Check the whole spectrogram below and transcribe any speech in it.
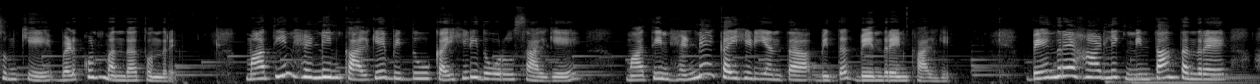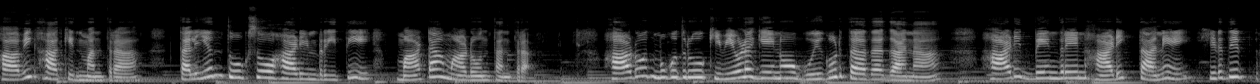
ಸುಮ್ಕೆ ಬೆಳ್ಕೊಂಡ್ ಬಂದ ತೊಂದ್ರೆ. ಮಾತಿನ ಹೆಣ್ಣಿನ ಕಾಲ್ಗೆ ಬಿದ್ದು ಕೈ ಹಿಡಿದೋರು ಸಾಲ್ಗೆ, ಮಾತಿನ ಹೆಣ್ಣೆ ಕೈ ಹಿಡಿ ಅಂತ ಬಿದ್ದದ್ ಬೇಂದ್ರೇನ್ ಕಾಲ್ಗೆ. ಬೇಂದ್ರೆ ಹಾಡ್ಲಿಕ್ ನಿಂತಾಂತಂದ್ರೆ ಹಾವಿಗ್ ಹಾಕಿದ ಮಂತ್ರ, ತಲೆಯನ್ ತೂಗ್ಸೋ ಹಾಡಿನ ರೀತಿ ಮಾಟ ಮಾಡೋನ್ ತಂತ್ರ. ಹಾಡೋದ್ ಮುಗಿದ್ರು ಕಿವಿಯೊಳಗೇನೋ ಗುಯ್ಗುಡ್ತಾದ ಗಾನ, ಹಾಡಿದ್ ಬೇಂದ್ರೇನ್ ಹಾಡಿಗ್ ತಾನೇ ಹಿಡ್ದಿದ್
